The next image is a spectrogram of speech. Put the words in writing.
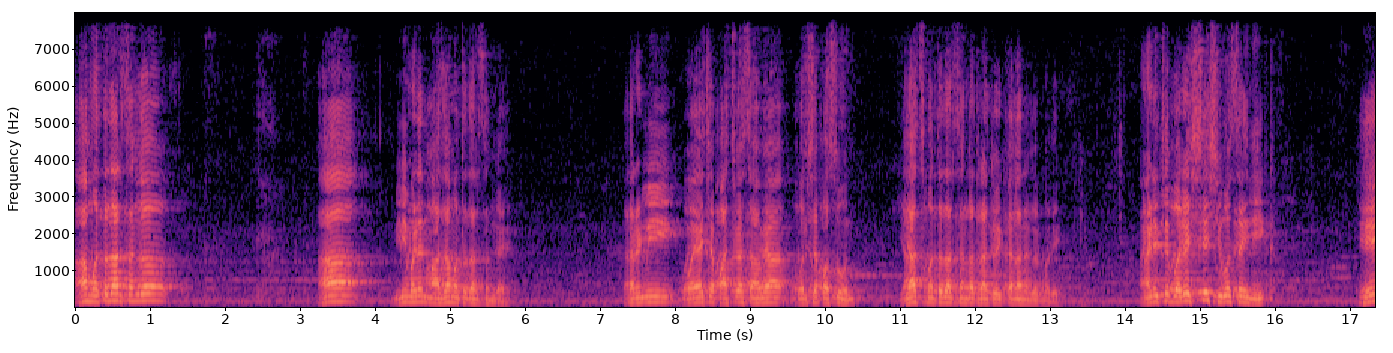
हा मतदारसंघ हा मी म्हणेन माझा मतदारसंघ आहे. कारण मी वयाच्या पाचव्या सहाव्या वर्षापासून याच मतदारसंघात राहतोय कलानगरमध्ये. आणि इथले बरेचसे शिवसैनिक हे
